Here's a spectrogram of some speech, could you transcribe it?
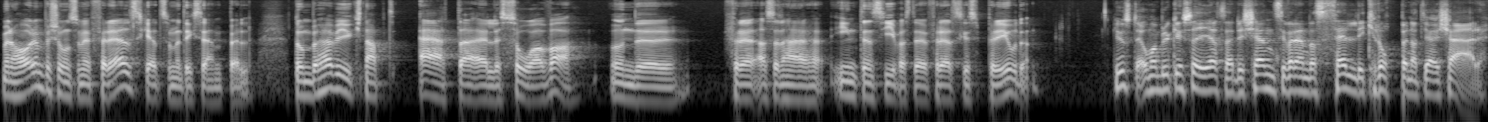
Men har du en person som är förälskad som ett exempel, de behöver ju knappt äta eller sova under förä- alltså den här intensivaste förälskelseperioden. Just det, och man brukar ju säga att det känns i varenda cell i kroppen att jag är kär.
